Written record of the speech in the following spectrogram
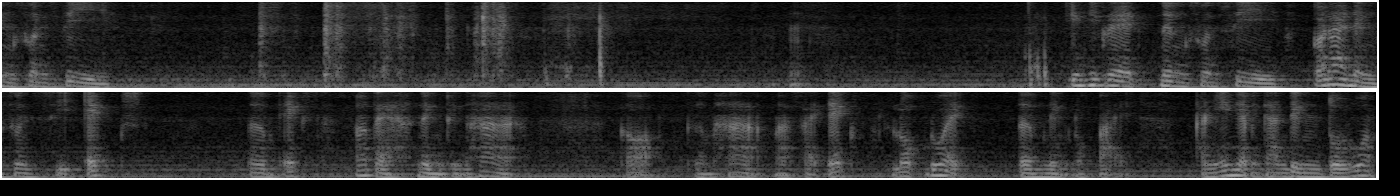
1ส่วน4 อินทิเกรต1ส่วน4ก็ได้1ส่วน 4x เติม x ตั้งแต่ 1 ถึง 5 ก็เติม 5 มาใส่ x ลบด้วยเติม 1 ลงไป อันนี้เนี่ยเป็นการดึงตัวร่วม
